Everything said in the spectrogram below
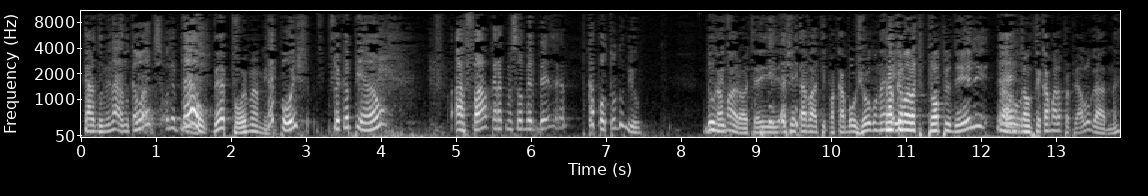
O cara dormiu lá, nunca. Antes ou depois? Não, Depois, meu amigo. depois, foi campeão. A FA, o cara começou a beber, capotou, dormiu. do camarote. Aí a gente tava, tipo, acabou o jogo, né? Aí- o camarote próprio dele. Não, ou- não tem camarote próprio, é alugado, né?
